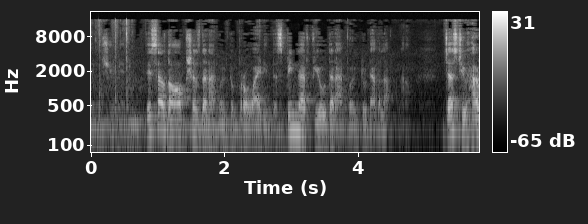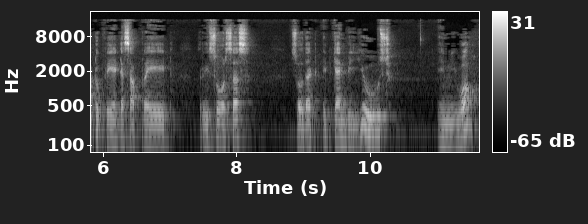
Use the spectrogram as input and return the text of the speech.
engineering. These are the options that I'm going to provide in the spinner view that I'm going to develop now. Just you have to create a separate resources so that it can be used in your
